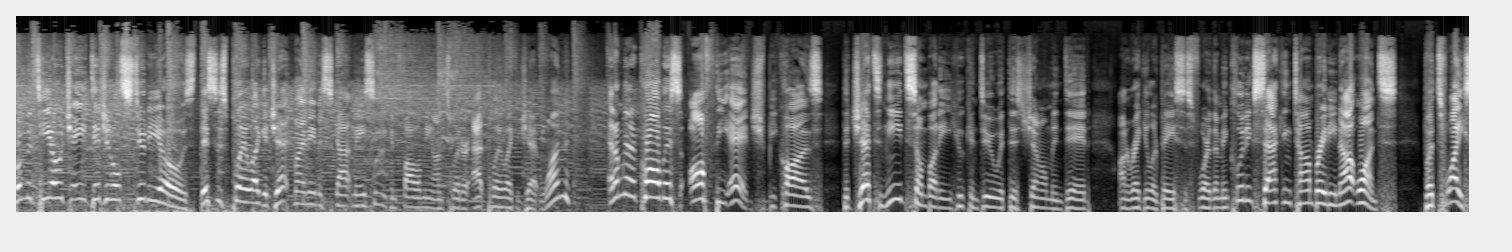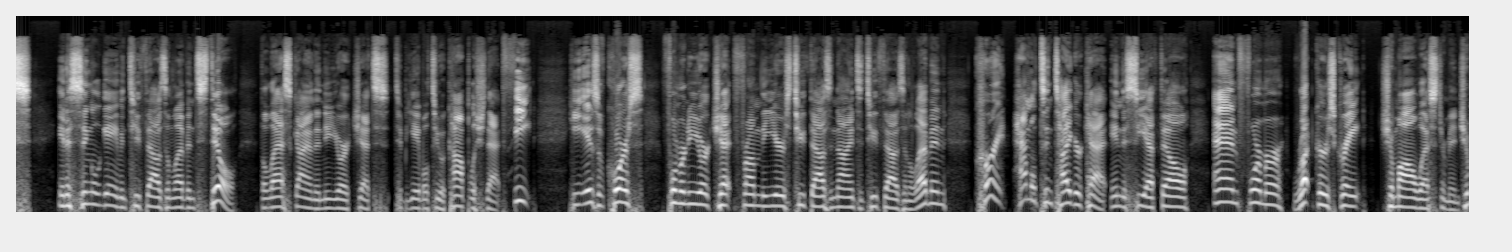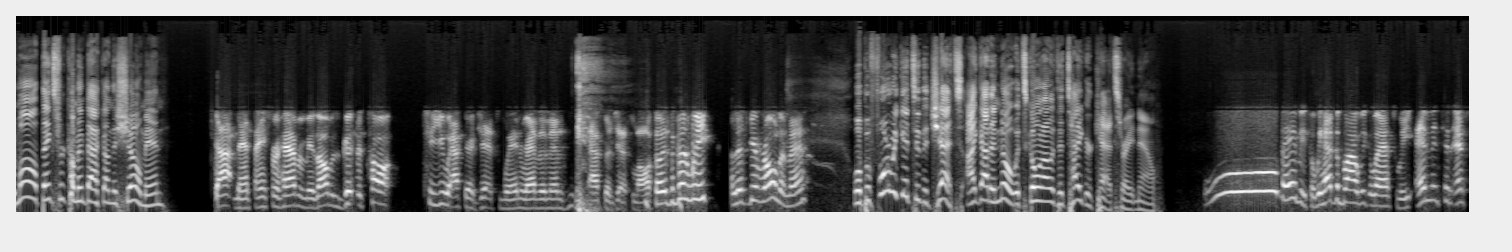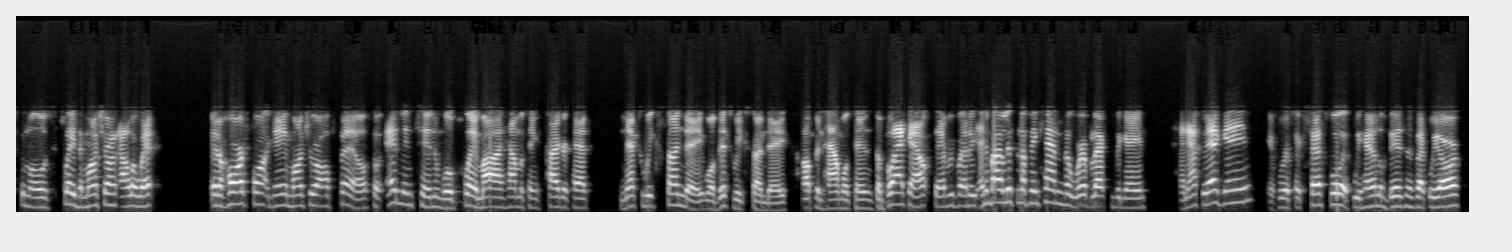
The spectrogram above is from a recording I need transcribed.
From the TOJ Digital Studios, this is Play Like a Jet. My name is Scott Mason. You can follow me on Twitter at Play Like a Jet One, and I'm going to call this off the edge because the Jets need somebody who can do what this gentleman did on a regular basis for them, including sacking Tom Brady not once but twice in a single game in 2011. Still, the last guy on the New York Jets to be able to accomplish that feat. He is, of course, former New York Jet from the years 2009 to 2011, current Hamilton Tiger Cat in the CFL, and former Rutgers great Jamaal Westerman. Jamaal, thanks for coming back on the show, man. Scott, man, thanks for having me. It's always good to talk to you after a Jets win rather than after a Jets loss. So it's a good week. Let's get rolling, man. Well, before we get to the Jets, I got to know what's going on with the Tiger Cats right now. Ooh, baby. So we had the bye week last week. Edmonton Eskimos played the Montreal Alouette in a hard fought game. Montreal fell. So Edmonton will play my Hamilton Tiger Cats next week Sunday. Well, this week Sunday up in Hamilton. The blackout. So everybody, anybody listening up in Canada, we're black to the game. And after that game, if we're successful, if we handle business like we are,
